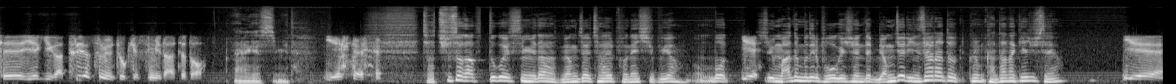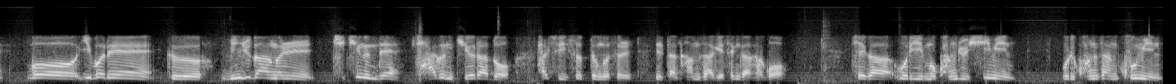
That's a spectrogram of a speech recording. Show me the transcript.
제 얘기가 틀렸으면 좋겠습니다. 저도. 알겠습니다. 예. 자, 추석 앞두고 있습니다. 명절 잘 보내시고요. 어, 뭐 예. 지금 많은 분들이 보고 계시는데 명절 인사라도 그럼 간단하게 해주세요. 예. 뭐 이번에 그 민주당을 지키는데 작은 기여라도 할 수 있었던 것을 일단 감사하게 생각하고 제가 우리 뭐 광주 시민, 우리 광산 구민의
